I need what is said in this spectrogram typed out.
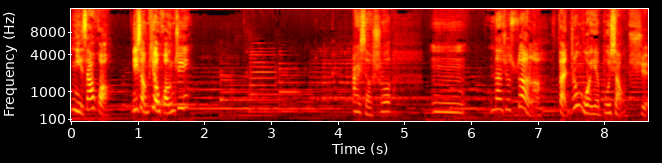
你撒谎，你想骗皇军。”二小说：“嗯，那就算了，反正我也不想去。”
